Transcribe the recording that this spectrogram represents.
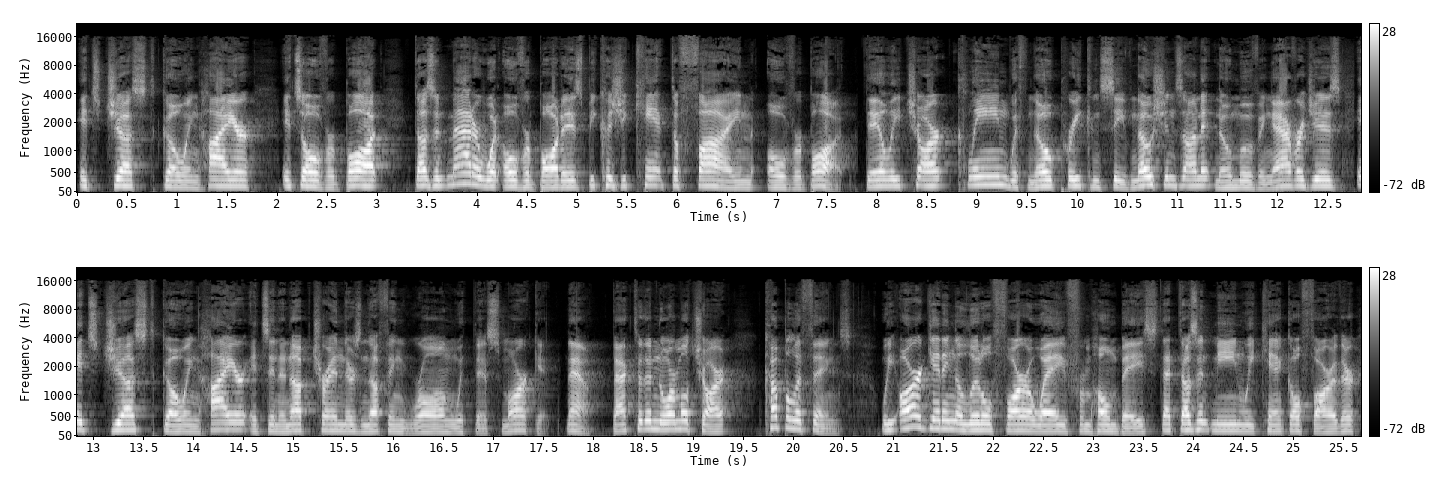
It's just going higher. It's overbought. Doesn't matter what overbought is because you can't define overbought. Daily chart clean with no preconceived notions on it, no moving averages. It's just going higher. It's in an uptrend. There's nothing wrong with this market. Now, back to the normal chart. Couple of things. We are getting a little far away from home base. That doesn't mean we can't go farther.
